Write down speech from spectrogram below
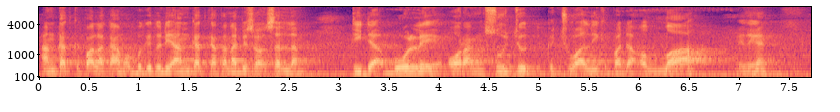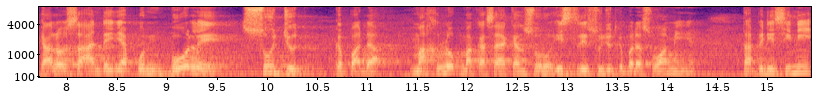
angkat kepala kamu, begitu diangkat kata Nabi SAW, tidak boleh orang sujud kecuali kepada Allah gitu kan? Kalau seandainya pun boleh sujud kepada makhluk maka saya akan suruh istri sujud kepada suaminya. Tapi di sini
